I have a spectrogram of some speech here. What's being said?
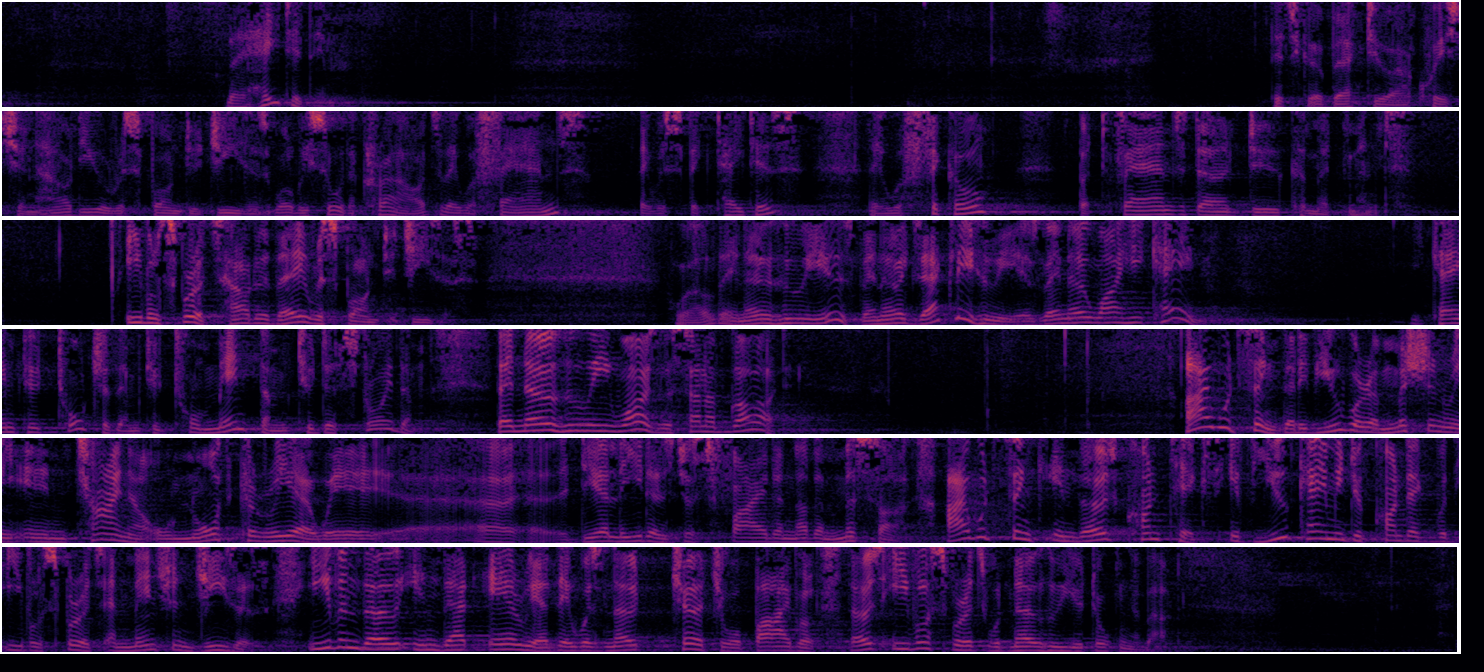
They hated him. Let's go back to our question. How do you respond to Jesus? Well, we saw the crowds. They were fans. They were spectators. They were fickle, but fans don't do commitment. Evil spirits, how do they respond to Jesus? Well, they know who he is. They know exactly who he is. They know why he came. He came to torture them, to torment them, to destroy them. They know who he was, the Son of God. I would think that if you were a missionary in China or North Korea where uh, uh, uh, dear leaders just fired another missile, I would think in those contexts, if you came into contact with evil spirits and mentioned Jesus, even though in that area there was no church or Bible, those evil spirits would know who you're talking about.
